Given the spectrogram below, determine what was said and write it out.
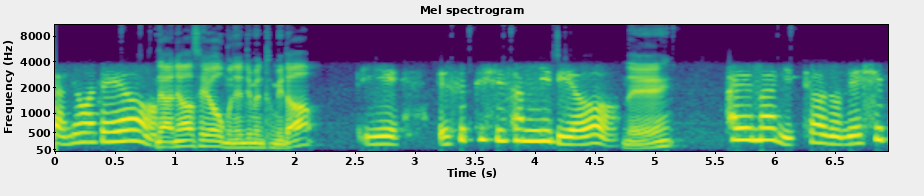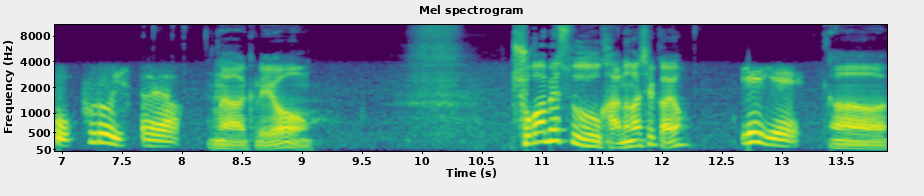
안녕하세요. 네, 안녕하세요. 문현지 멘토입니다. 예, SPC 삼립이요. 네. 82,000원에 15% 있어요. 아, 그래요. 추가 매수 가능하실까요? 예, 예. 아,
